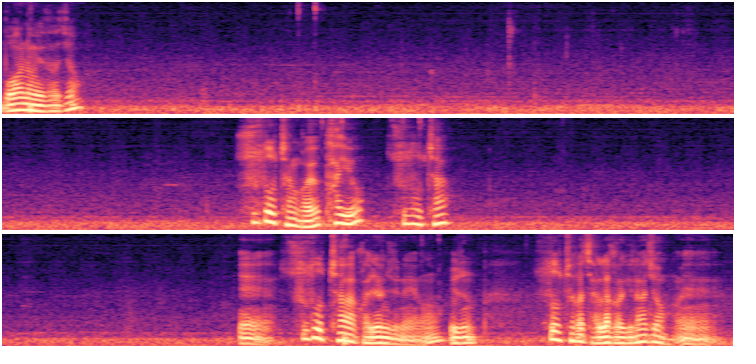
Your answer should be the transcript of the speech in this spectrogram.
뭐 하는 회사죠? 수소차인가요? 타이어? 수소차? 예, 수소차 관련주네요. 요즘 수소차가 잘 나가긴 하죠. 예.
